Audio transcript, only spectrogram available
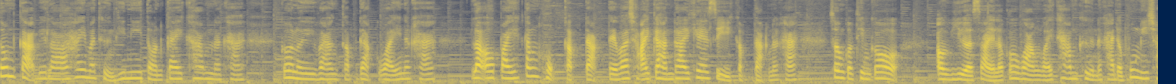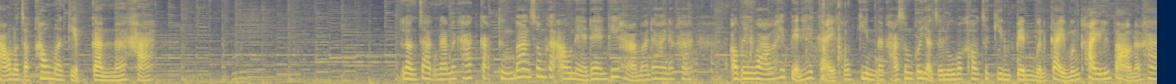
ส้มกะเวลาให้มาถึงที่นี่ตอนใกล้ค่ำนะคะ ก็เลยวางกับดักไว้นะคะ เราเอาไปตั้ง 6 กับดัก แต่ว่าใช้การได้แค่ 4 กับดักนะคะ ส้มกับทีมก็เอาเหยื่อใส่แล้วก็วางไว้ข้ามคืนนะคะ เดี๋ยวพรุ่งนี้เช้าเราจะเข้ามาเก็บกันนะคะ หลังจากนั้นนะคะกลับถึงบ้านส้มก็เอาแหนแดงที่หามาได้นะคะ เอาไปวางให้เป็ดให้ไก่เขากินนะคะ ส้มก็อยากจะรู้ว่าเขาจะกินเป็นเหมือนไก่เมืองไทยหรือเปล่านะคะ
